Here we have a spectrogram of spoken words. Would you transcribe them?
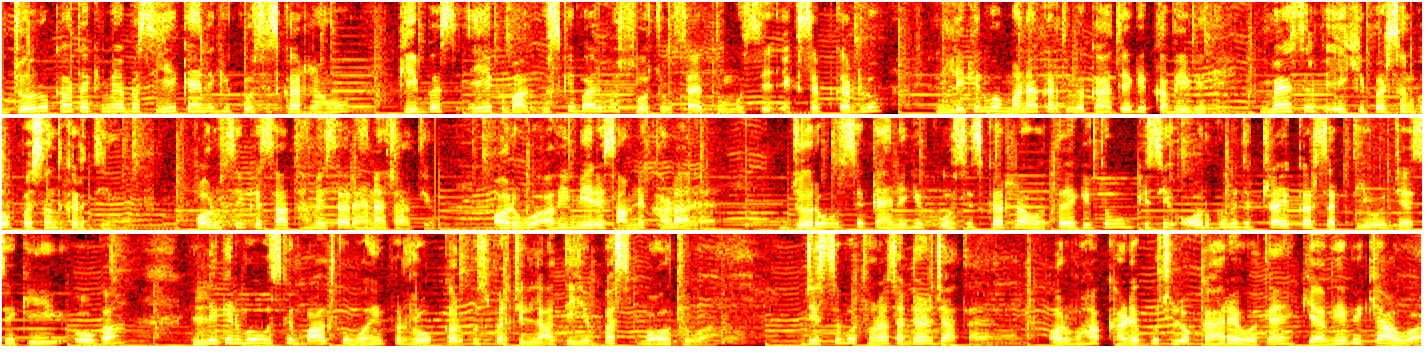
जोरो कहता है कि मैं बस ये कहने की कोशिश कर रहा हूँ कि बस एक बार उसके बारे में सोचो, शायद तुम उससे एक्सेप्ट कर लो। लेकिन वो मना करते हुए कहते हैं कि कभी भी नहीं। मैं सिर्फ़ एक ही पर्सन को पसंद करती हूँ और उसी के साथ हमेशा रहना चाहती हूँ और वो अभी मेरे सामने खड़ा है। जोरो उससे कहने की कोशिश कर रहा होता है कि तुम किसी और को भी तो ट्राई कर सकती हो, जैसे कि होगा, लेकिन वो उसके बात को वहीं पर रोक कर उस पर चिल्लाती है। बस बहुत हुआ। जिससे वो थोड़ा सा डर जाता है। और वहाँ खड़े कुछ लोग कह रहे होते हैं कि अभी अभी क्या हुआ?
